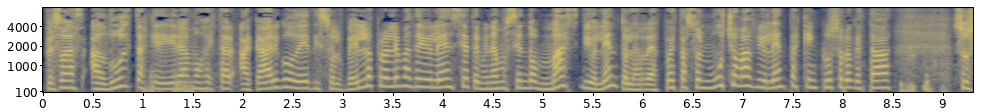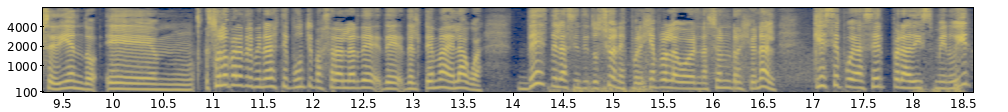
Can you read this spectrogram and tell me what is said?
personas adultas que debiéramos estar a cargo de disolver los problemas de violencia, terminamos siendo más violentos. Las respuestas son mucho más violentas que incluso lo que está sucediendo. Eh, solo para terminar este punto y pasar a hablar de- de- del tema del agua. Desde las instituciones, por ejemplo, la gobernación regional, ¿qué se puede hacer para disminuir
